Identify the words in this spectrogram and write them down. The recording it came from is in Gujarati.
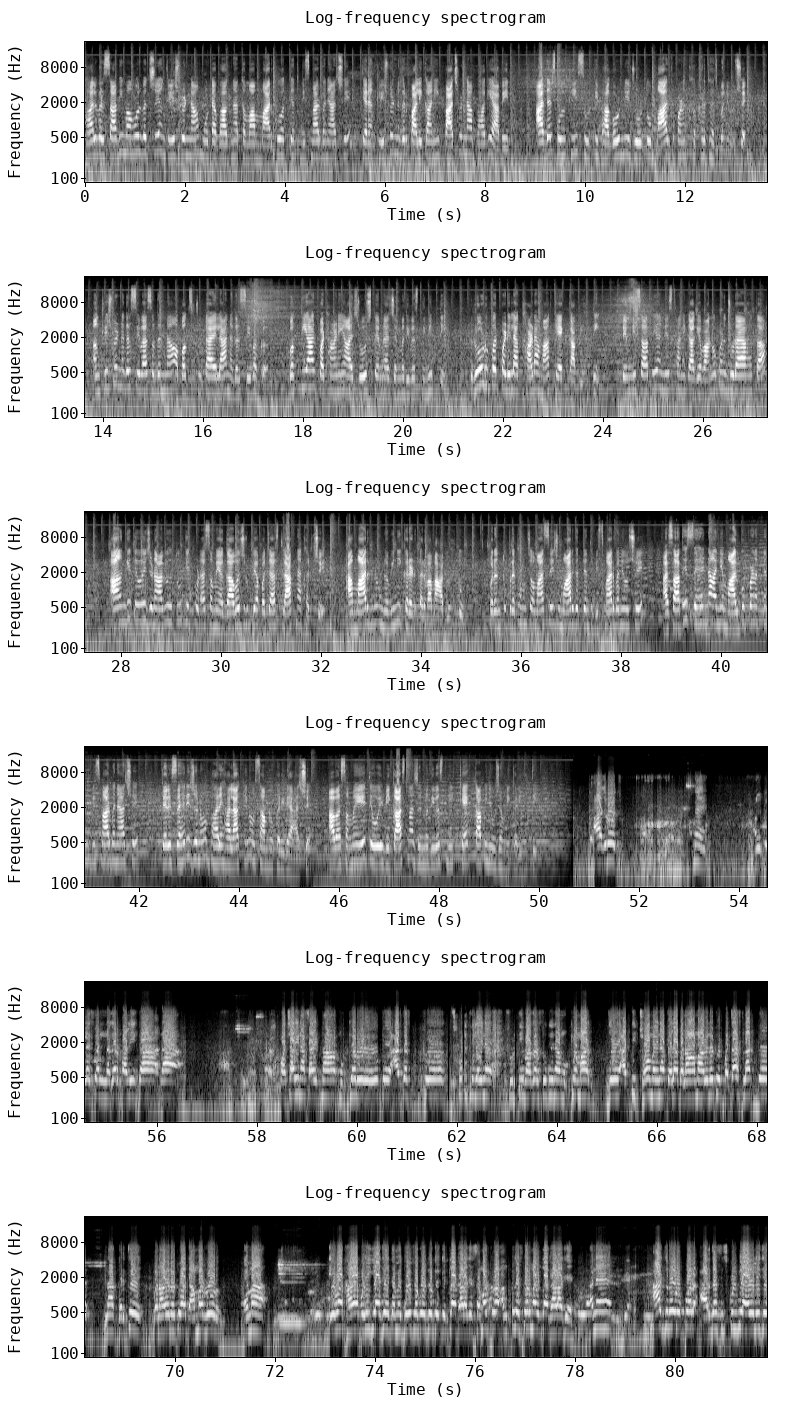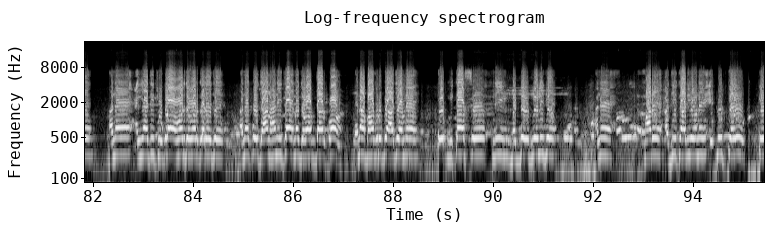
હાલ વરસાદી માહોલ વચ્ચે અંકલેશ્વરના મોટા ભાગના તમામ માર્ગો અત્યંત બિસ્માર બન્યા છે. ત્યારે અંકલેશ્વર નગરપાલિકાની પાછળના ભાગે આવેલ આદર્શ પુલથી સુરતી ભાગોળને જોડતો માર્ગ પણ ખખડધજ બન્યો છે. અંકલેશ્વર નગર સેવા સદનના અપક્ષ ચૂંટાયેલા નગરસેવક બખ્તિયાર પઠાણે આજરોજ તેમના જન્મદિવસ નિમિત્તે રોડ ઉપર પડેલા ખાડામાં કેક કાપી હતી. તેમની સાથે અન્ય સ્થાનિક આગેવાનો પણ જોડાયા હતા. આ અંગે તેઓએ જણાવ્યું હતું કે થોડા સમય અગાઉ જ રૂપિયા પચાસ લાખના ખર્ચે આ માર્ગનું નવીનીકરણ કરવામાં આવ્યું હતું. પરંતુ પ્રથમ ચોમાસે જ માર્ગ અત્યંત બિસ્માર બન્યો છે. આ સાથે શહેરના અન્ય માર્ગો પણ અત્યંત બિસ્માર બન્યા છે. ત્યારે શહેરીજનો ભારે હાલાકીનો સામનો કરી રહ્યા છે. આવા સમયે તેઓએ વિકાસના જન્મદિવસની કેક કાપીને ઉજવણી કરી હતી. આજ રોજ અમે અંકલેશ્વર નગરપાલિકાના પછાડીના સાઈડના મુખ્ય રોડ એવો કે આદર્શ સ્કૂલથી લઈને સુરતી બાગર સુધીના મુખ્ય માર્ગ જે આજથી છ મહિના પહેલા બનાવવામાં આવેલો હતો પચાસ લાખ ના ખર્ચે બનાવેલો હતો આ ડામર રોડ. એમાં એવા ખાડા પડી ગયા છે, તમે જોઈ શકો છો કે કેટલા ખાડા છે. સમગ્ર અંકલેશ્વરમાં એટલા ખાડા છે. અને આ જ રોડ ઉપર આદર્શ સ્કૂલ બી આવેલી છે અને અહીંયાથી છોકરાઓ અવર જવર કરે છે અને કોઈ જાનહાનિ થાય એનો જવાબદાર કોણ? એના ભાગરૂપે આજે અમે એક વિકાસની બર્થડે ઉજવેલી છે. અને મારે અધિકારીઓને એટલું જ કહેવું કે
